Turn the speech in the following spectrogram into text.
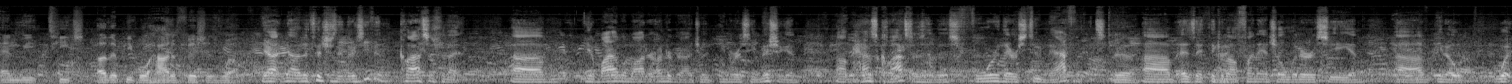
and we teach other people how to fish as well. Yeah, no, it's interesting. There's even classes for that. Um, you know, my alma mater, undergraduate, University of Michigan, um, has classes in this for their student athletes Yeah. um, as they think about financial literacy and um, you know what,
